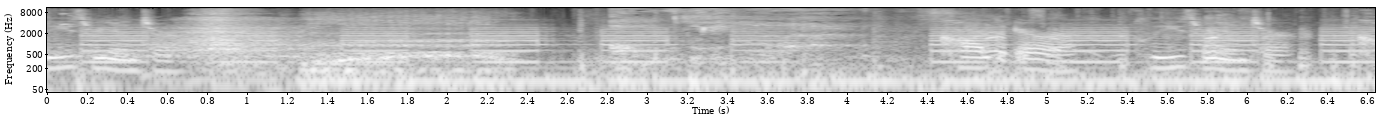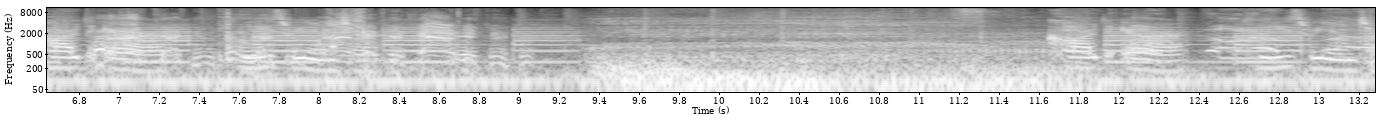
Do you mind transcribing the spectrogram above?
Please re-enter. Card error. Please re-enter. Card error. Please re-enter. Card error. Please re-enter.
